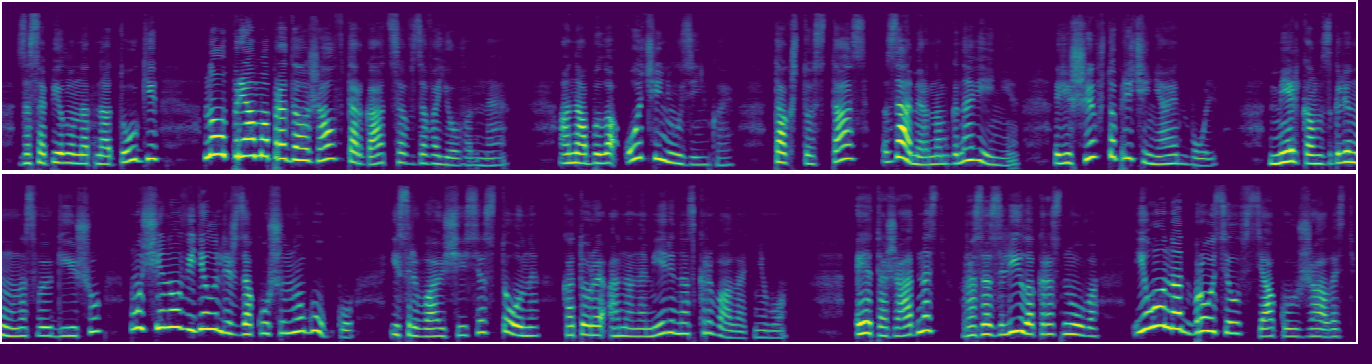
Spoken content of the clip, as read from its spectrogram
– засопел он от натуги, но упрямо продолжал вторгаться в завоеванное. Она была очень узенькой, так что Стас замер на мгновение, решив, что причиняет боль. Мельком взглянув на свою гейшу, мужчина увидел лишь закушенную губку и срывающиеся стоны, которые она намеренно скрывала от него. Эта жадность разозлила Краснова, и он отбросил всякую жалость,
